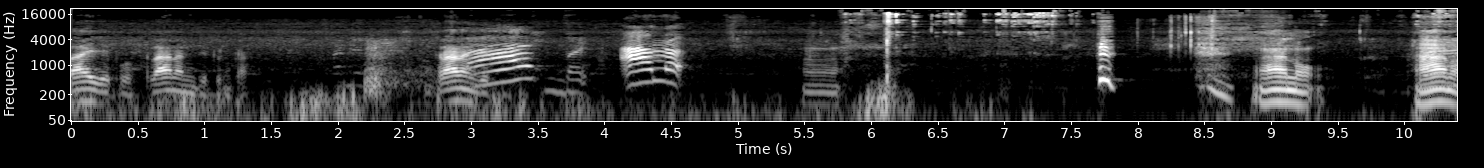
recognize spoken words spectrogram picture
బాయ్ చెప్పు రానని చెప్పు ఇంకా. రానని చెప్పు. ఆను ఆను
